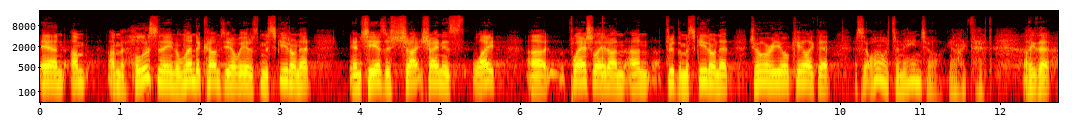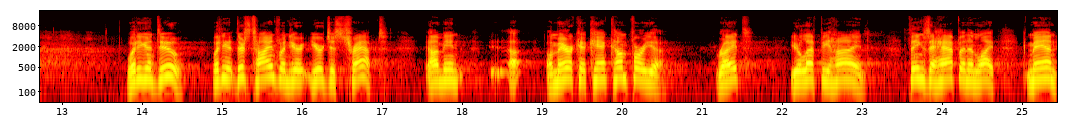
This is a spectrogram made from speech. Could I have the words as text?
and I'm, I'm hallucinating. Linda comes, you know, we had a mosquito net, and she has a shi- shining light, uh, flashlight on, on through the mosquito net. Joe, are you okay like that? I said, Oh, it's an angel, you know, like that, like that. What are you to do? What do you, there's times when you're, you're just trapped. I mean, uh, America can't come for you, right? You're left behind. Things that happen in life. Man,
